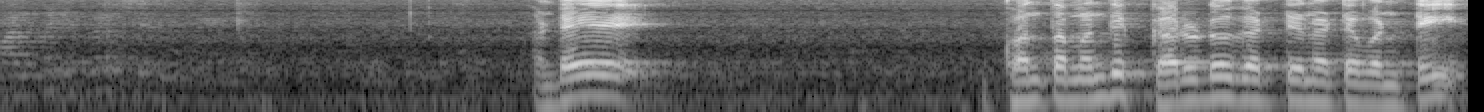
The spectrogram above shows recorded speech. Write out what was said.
మొన్న అంటే కొంతమంది కరుడుగట్టినటువంటి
